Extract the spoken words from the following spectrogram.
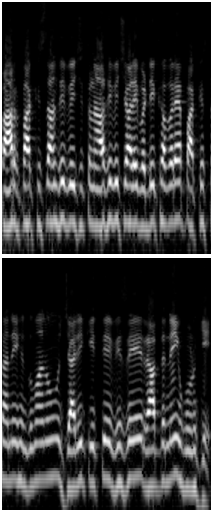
ਭਾਰਤ ਪਾਕਿਸਤਾਨ ਦੇ ਵਿੱਚ ਤਣਾਅ ਦੇ ਵਿਚਾਲੇ ਵੱਡੀ ਖਬਰ ਹੈ। ਪਾਕਿਸਤਾਨੀ ਹਿੰਦੂਆਂ ਨੂੰ ਜਾਰੀ ਕੀਤੇ ਵੀਜ਼ੇ ਰੱਦ ਨਹੀਂ ਹੋਣਗੇ।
